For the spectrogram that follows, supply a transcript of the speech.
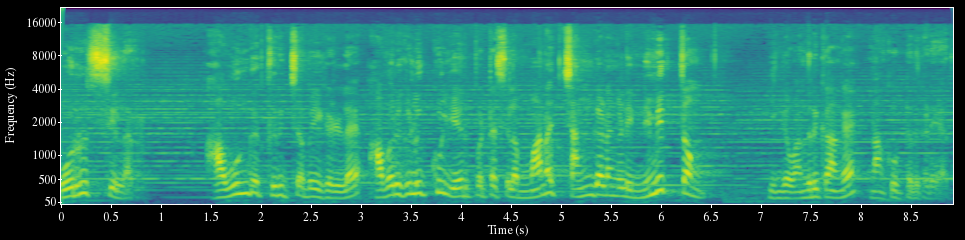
ஒரு சிலர் அவங்க திருச்சபைகளில் அவர்களுக்குள் ஏற்பட்ட சில மனச்சங்கடங்களின் நிமித்தம் இங்கே வந்திருக்காங்க நான் கூப்பிட்டது கிடையாது.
